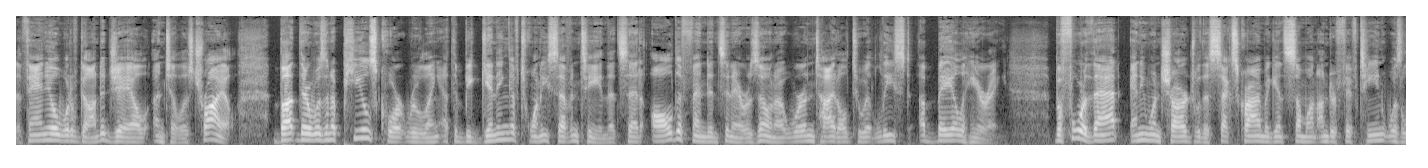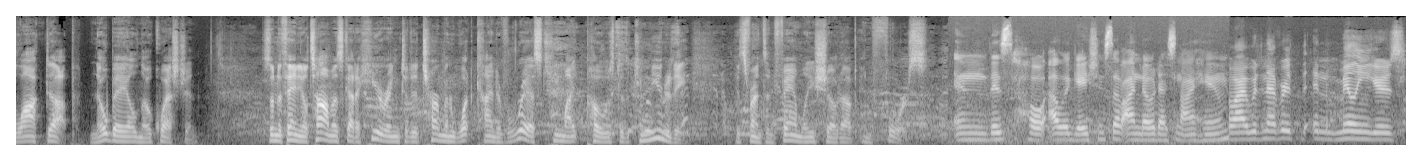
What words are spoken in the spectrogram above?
Nathaniel would have gone to jail until his trial. But there was an appeals court ruling at the beginning of 2017 that said all defendants in Arizona were entitled to at least a bail hearing. Before that, anyone charged with a sex crime against someone under 15 was locked up. No bail, no question. So Nathaniel Thomas got a hearing to determine what kind of risk he might pose to the community. His friends and family showed up in force. And this whole allegation stuff, I know that's not him. I would never in a million years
